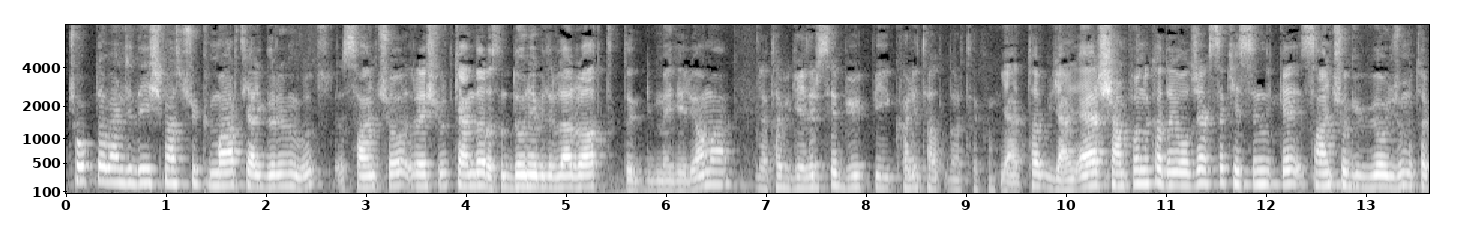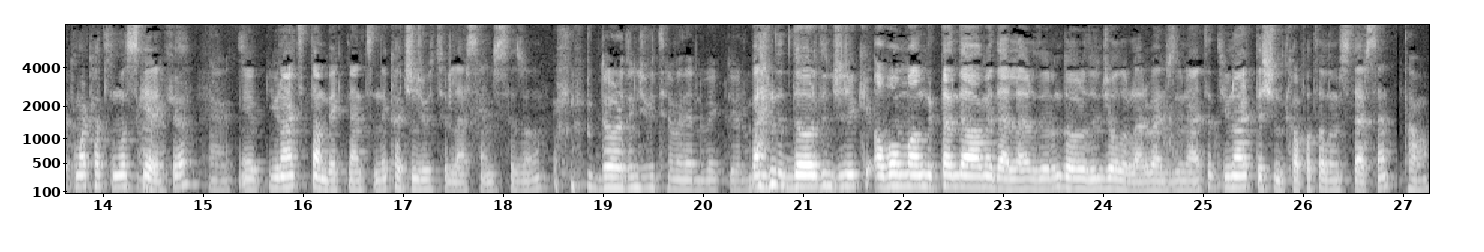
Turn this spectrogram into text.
çok da bence değişmez çünkü Martial, Greenwood, Sancho, Rashford kendi arasında dönebilirler rahatlıkla gibime geliyor ama Ya tabii gelirse büyük bir kalite atlar takım. yani tabii yani eğer şampiyonluk adayı olacaksa kesinlikle Sancho gibi bir oyuncu bu takıma katılması Evet. gerekiyor. Evet. Evet, United'dan beklentinde kaçıncı bitirirler sence sezonu? Dördüncü bitirmelerini bekliyorum. Ben de dördüncülük abonmanlıktan devam ederler diyorum. Dördüncü olurlar bence United. United de şimdi kapatalım istersen. Tamam.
